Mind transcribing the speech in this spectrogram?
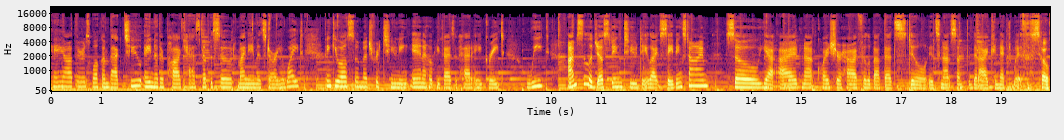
Hey, authors, welcome back to another podcast episode. My name is Daria White. Thank you all so much for tuning in. I hope you guys have had a great week. I'm still adjusting to daylight savings time. So, yeah, I'm not quite sure how I feel about that still. It's not something that I connect with. So,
